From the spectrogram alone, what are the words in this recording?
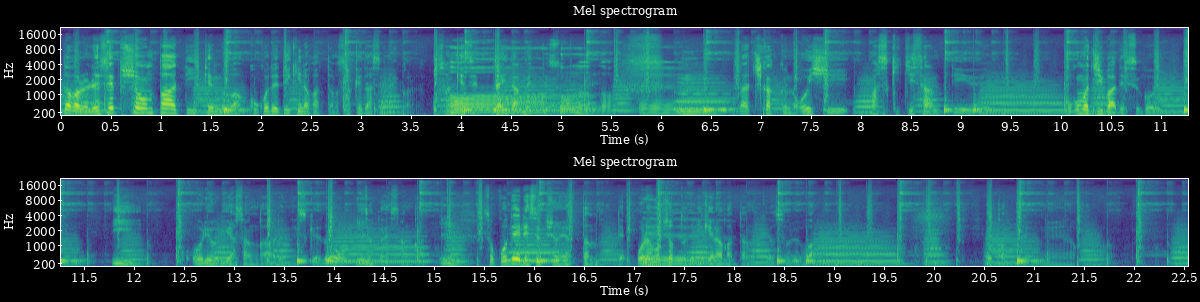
だからレセプションパーティーテムはここでできなかったの酒出せないから。おあ酒絶対ダメって言われて。そうなんだ。うん、だから近くの美味しいマス吉さんっていうここも地場ですごいいいお料理屋さんがあるんですけど、居酒屋さんがあってうん。そこでレセプションやったんだって。俺もちょっと行けなかったんだけどそれは、うんよかったよねだか。ら、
